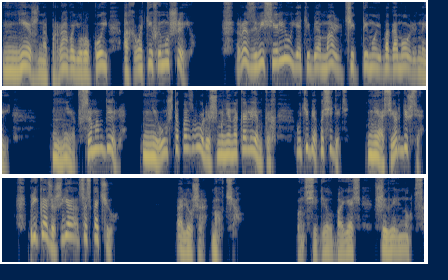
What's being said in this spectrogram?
нежно правою рукой охватив ему шею. Развеселю я тебя, мальчик ты мой богомольный. Нет, в самом деле, неужто позволишь мне на коленках у тебя посидеть? Не осердишься? Прикажешь, я соскочу. Алёша молчал. Он сидел, боясь шевельнуться.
